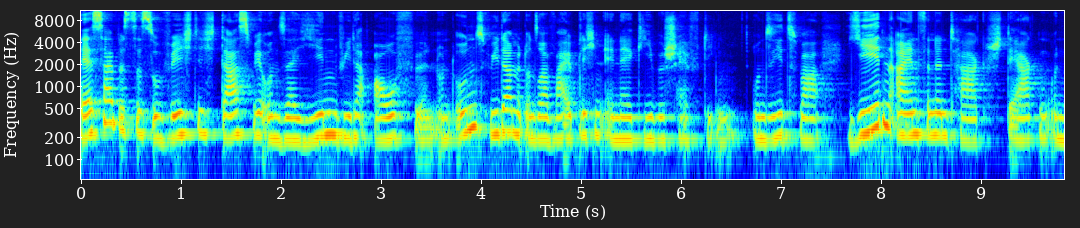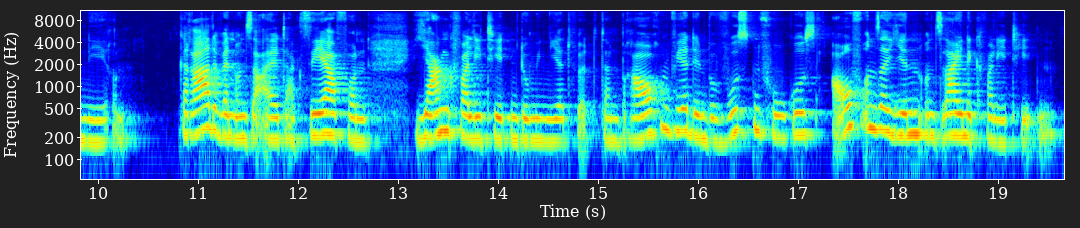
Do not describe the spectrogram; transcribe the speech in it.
Deshalb ist es so wichtig, dass wir unser Yin wieder auffüllen und uns wieder mit unserer weiblichen Energie beschäftigen und sie zwar jeden einzelnen Tag stärken und nähren. Gerade wenn unser Alltag sehr von Yang-Qualitäten dominiert wird, dann brauchen wir den bewussten Fokus auf unser Yin und seine Qualitäten.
